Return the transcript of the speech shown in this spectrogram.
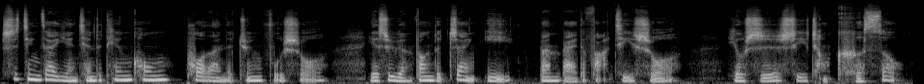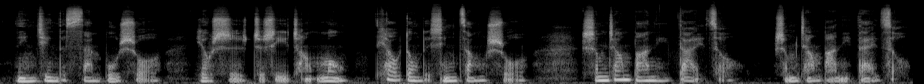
是近在眼前的天空，破烂的军服说，也是远方的战役，斑白的发髻说，有时是一场咳嗽，宁静的散步说，有时只是一场梦，跳动的心脏说，什么将把你带走？什么将把你带走？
